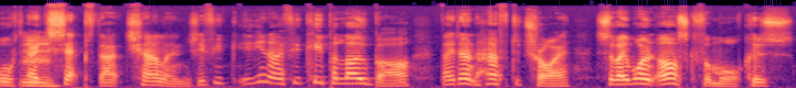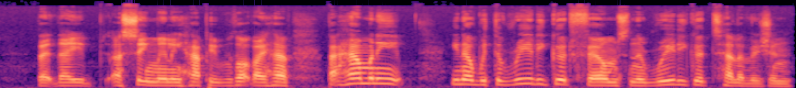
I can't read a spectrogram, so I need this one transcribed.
will Mm. accept that challenge. If you you know if you keep a low bar, they don't have to try, so they won't ask for more because they, they are seemingly happy with what they have. But how many? You know, with the really good films and the really good television,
